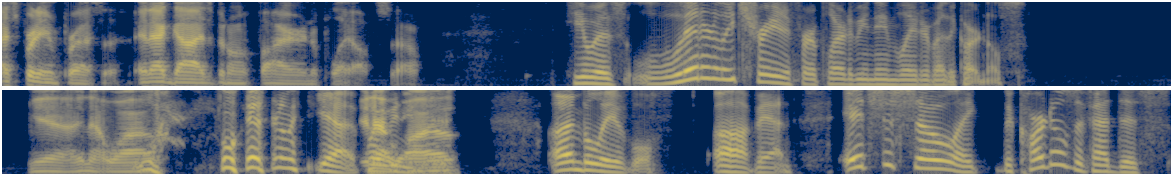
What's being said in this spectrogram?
that's pretty impressive. And that guy's been on fire in the playoffs. So He was literally traded for a player to be named later by the Cardinals. yeah, isn't that wild? literally, yeah. Isn't that wild? Unbelievable. Oh man. It's just so like the Cardinals have had this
